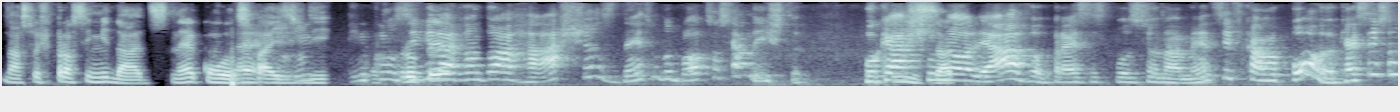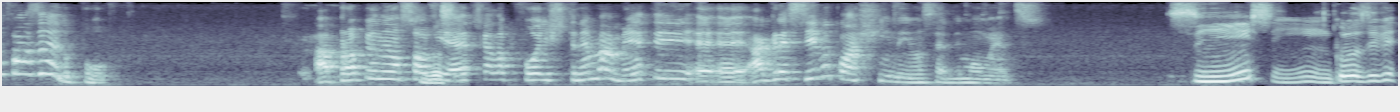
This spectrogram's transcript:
nas suas proximidades, né, com outros É, países de Inclusive levando a rachas dentro do bloco socialista. Porque a Exato. China olhava para esses posicionamentos e ficava, porra, o que, é que vocês estão fazendo, pô? A própria União Soviética ela foi extremamente é, é, agressiva com a China em uma série de momentos. Sim, sim. Inclusive,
